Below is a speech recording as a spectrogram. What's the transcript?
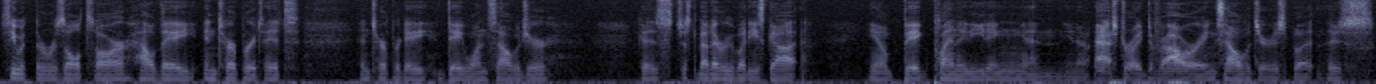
see what the results are, how they interpret it, interpret a day one salvager, because just about everybody's got, you know, big planet-eating and, you know, asteroid-devouring salvagers, but there's,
